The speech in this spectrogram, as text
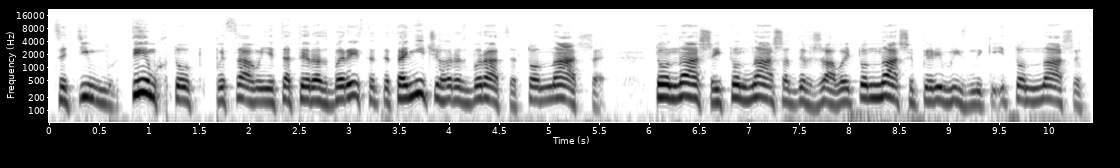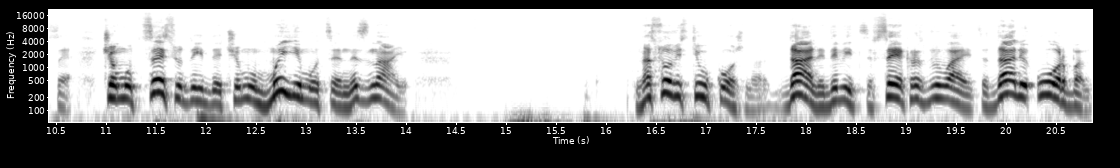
Це тим, тим хто писав мені, та ти розберись, та, та нічого розбиратися, то наше. То наше, і то наша держава, і то наші перевізники, і то наше все. Чому це сюди йде, чому ми їмо це, не знаю. На совісті у кожного. Далі, дивіться, все як розвивається. Далі Орбан.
